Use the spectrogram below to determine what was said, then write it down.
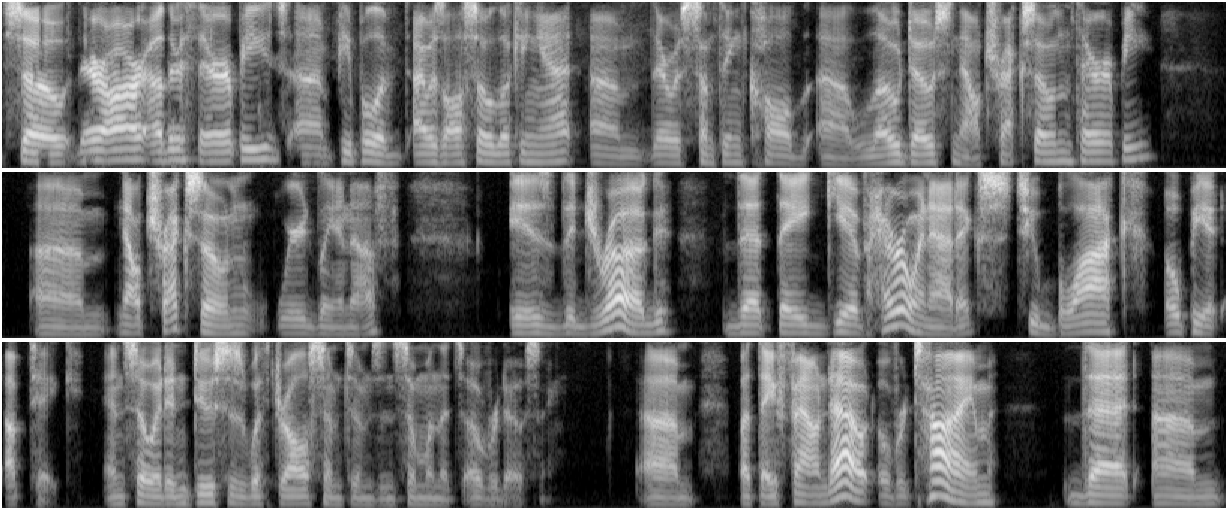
so there are other therapies. Um, people have. I was also looking at. Um, there was something called uh, low dose naltrexone therapy. Um, naltrexone, weirdly enough, is the drug that they give heroin addicts to block opiate uptake, and so it induces withdrawal symptoms in someone that's overdosing. Um, but they found out over time that um,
